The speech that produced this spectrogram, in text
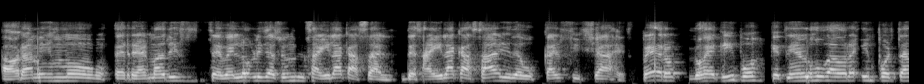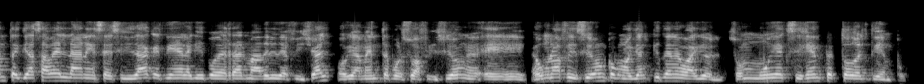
ahora mismo el Real Madrid se ve en la obligación de salir a cazar, de salir a cazar y de buscar fichajes. Pero los equipos que tienen los jugadores importantes ya saben la necesidad que tiene el equipo de Real Madrid de fichar, obviamente por su afición. Eh, eh, es una afición como los Yankees de Nueva York, son muy exigentes todo el tiempo.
